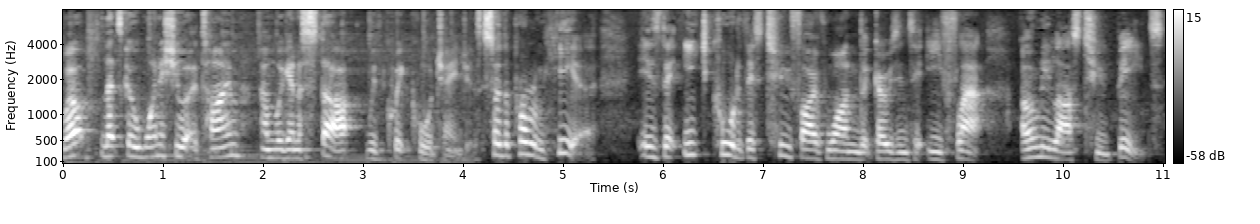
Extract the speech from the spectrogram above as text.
Well, let's go one issue at a time, and we're gonna start with quick chord changes. So the problem here is that each chord of this 2-5-1 that goes into E flat only lasts two beats.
